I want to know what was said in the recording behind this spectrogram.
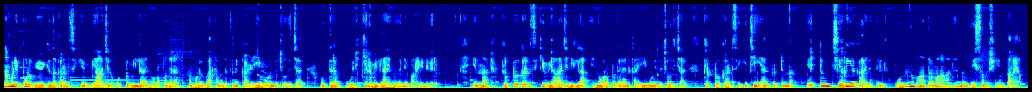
നമ്മൾ ഇപ്പോൾ ഉപയോഗിക്കുന്ന കറൻസിക്ക് വ്യാജൻ ഒട്ടുമില്ല എന്ന് ഉറപ്പു തരാൻ നമ്മുടെ ഭരണകൂടത്തിന് കഴിയുമോ എന്ന് ചോദിച്ചാൽ ഉത്തരം ഒരിക്കലുമില്ല എന്ന് തന്നെ പറയേണ്ടി വരും. എന്നാൽ ക്രിപ്റ്റോ കറൻസിക്ക് വ്യാജനില്ല എന്ന് ഉറപ്പു തരാൻ കഴിയുമോ എന്ന് ചോദിച്ചാൽ ക്രിപ്റ്റോ കറൻസിക്ക് ചെയ്യാൻ പറ്റുന്ന ഏറ്റവും ചെറിയ കാര്യത്തിൽ ഒന്ന് മാത്രമാണതെന്ന് നിസ്സംശയം പറയാം.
